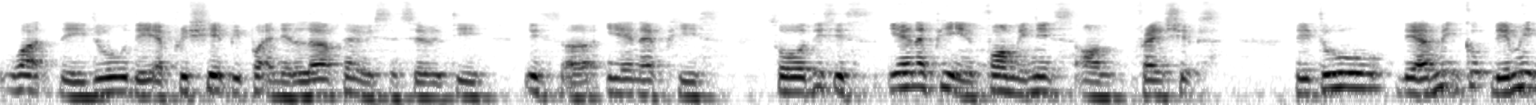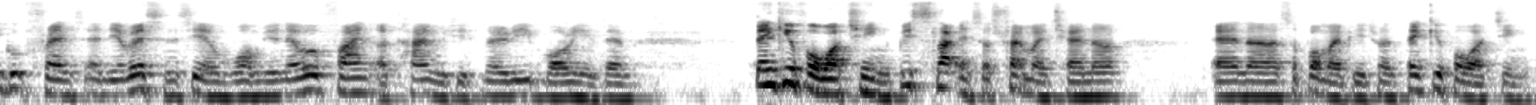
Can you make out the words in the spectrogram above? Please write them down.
what they do. They appreciate people and they love them with sincerity. This is uh, ENFPs so this is ENFP in four minutes on friendships. They do they are make good they make good friends and they are very sincere and warm. You never find a time which is very boring with them. Thank you for watching. Please like and subscribe my channel and uh, support my Patreon thank you for watching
